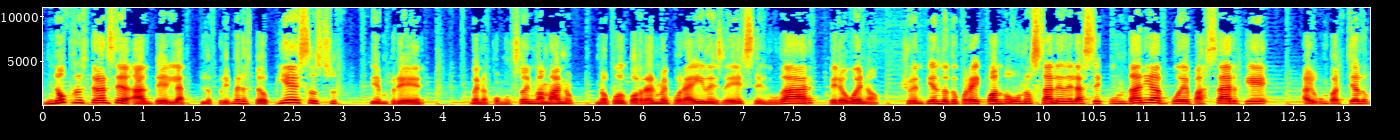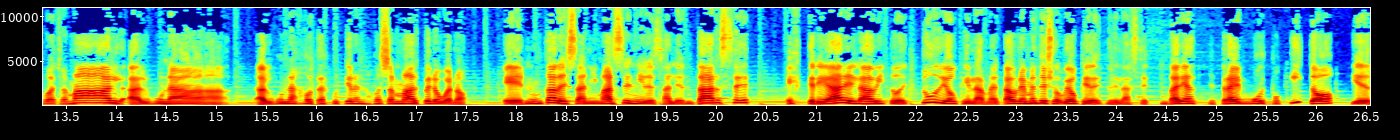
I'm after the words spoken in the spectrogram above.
no frustrarse ante los primeros tropiezos, siempre bueno, como soy mamá no, no puedo correrme por ahí desde ese lugar, pero bueno, yo entiendo que por ahí cuando uno sale de la secundaria puede pasar que algún parcial los vaya mal, alguna, algunas otras cuestiones los vayan mal, pero bueno, eh, nunca desanimarse ni desalentarse, es crear el hábito de estudio, que lamentablemente yo veo que desde la secundaria se trae muy poquito, y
